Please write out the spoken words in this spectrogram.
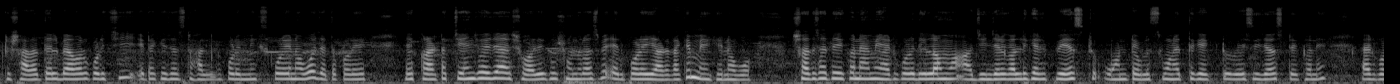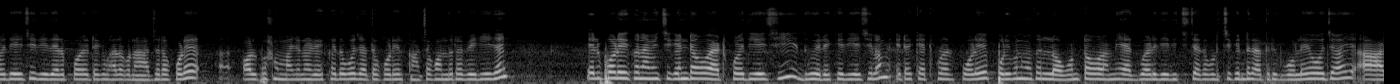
একটু সাদা তেল ব্যবহার করেছি। এটাকে জাস্ট হালকা করে মিক্স করে নেব, যাতে করে এর কালারটা চেঞ্জ হয়ে যায় স্বাদে খুব সুন্দর আসবে। এরপরে এই আটাটাকে মেখে নেব। সাথে সাথে এখানে আমি অ্যাড করে দিলাম জিঞ্জার গার্লিকের পেস্ট ওয়ান টেবিল স্পুনের থেকে একটু বেশি জাস্ট এখানে অ্যাড করে দিয়েছি। দিয়ে দেওয়ার পরে এটাকে ভালো করে নাড়াচাড়া করে অল্প সময় জন্য রেখে দেবো, যাতে করে এর কাঁচা গন্ধটা বেরিয়ে যায়। এরপরে এখানে আমি চিকেনটাও অ্যাড করে দিয়েছি, ধুয়ে রেখে দিয়েছিলাম। এটাকে অ্যাড করার পরে পরিমাণ মতো লবণটাও আমি একবারে দিয়ে দিচ্ছি যাতে করে চিকেনটা তাড়াতাড়ি গলেও যায় আর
